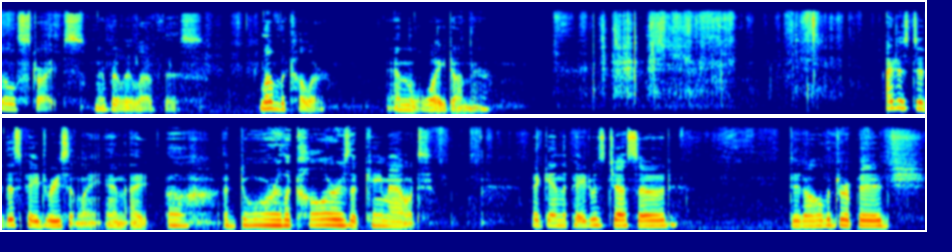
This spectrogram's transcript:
little stripes. I really love this. Love the color and the white on there. I just did this page recently and I oh, adore the colors that came out. Again, the page was gessoed. Did all the drippage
